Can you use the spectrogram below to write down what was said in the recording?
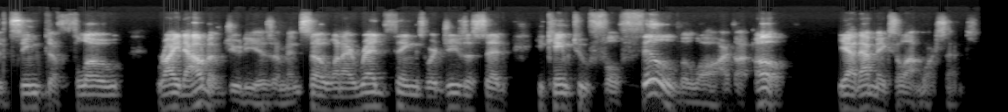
it seemed to flow right out of Judaism. And so when I read things where Jesus said he came to fulfill the law, I thought, oh, yeah, that makes a lot more sense.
